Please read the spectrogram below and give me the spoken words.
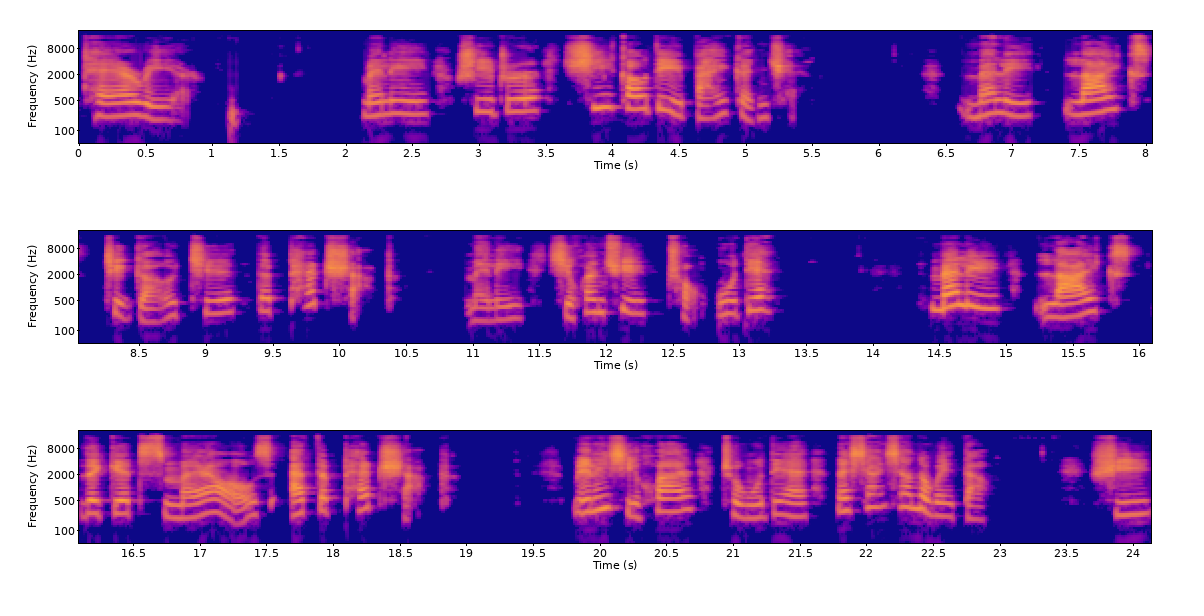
Terrier。梅丽是一只西高地白梗犬。Meli likes to go to the pet shop。美丽喜欢去宠物店。Meli likes the good smells at the pet shop. 梅里喜欢宠物店那香香的味道。She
